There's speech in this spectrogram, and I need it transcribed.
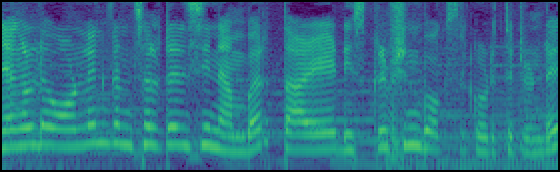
ഞങ്ങളുടെ ഓൺലൈൻ കൺസൾട്ടൻസി നമ്പർ താഴെ ഡിസ്ക്രിപ്ഷൻ ബോക്സിൽ കൊടുത്തിട്ടുണ്ട്.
